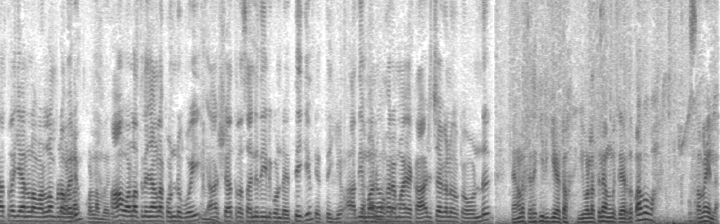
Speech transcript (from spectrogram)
യാത്ര ചെയ്യാനുള്ള വള്ളം ഇവിടെ വരും. വള്ളം വരും. ആ വള്ളത്തിൽ ഞങ്ങളെ കൊണ്ടുപോയി ആ ക്ഷേത്ര സന്നിധിയിൽ കൊണ്ട് എത്തിക്കും. എത്തിക്കും. അതിമനോഹരമായ കാഴ്ചകളും ഒക്കെ ഉണ്ട്. ഞങ്ങൾ തിരക്കിയിരിക്കുക കേട്ടോ. ഈ വള്ളത്തിൽ ഞങ്ങൾ കയറുന്നു വാ വാ. സമയമില്ല.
